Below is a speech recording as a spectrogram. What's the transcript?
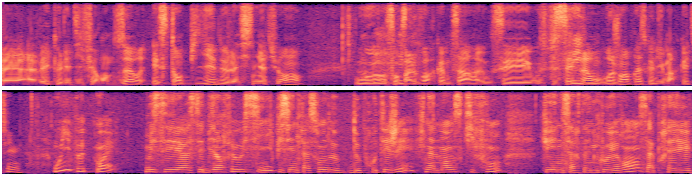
euh, avec les différentes œuvres estampillées de la signature, non? Ou Oui, ne faut pas le voir comme ça? Ou c'est, Là, on rejoint presque du marketing. Oui, peut, ouais. Mais c'est bien fait aussi. Et puis c'est une façon de, de, protéger finalement ce qu'ils font, qu'il y ait une certaine cohérence. Après,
